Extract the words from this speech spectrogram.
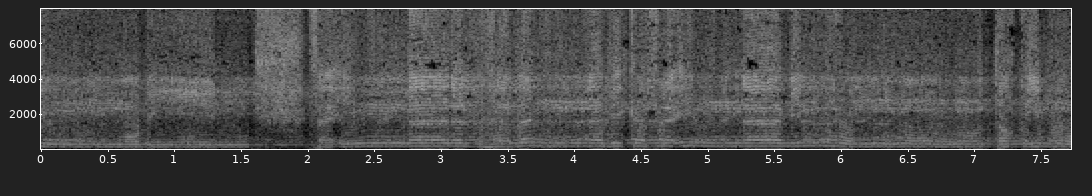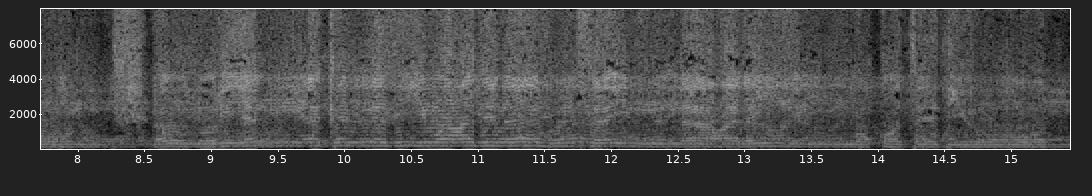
مبين؟ فإما نذهبن بك فإنا منهم منتقمون. أو نرينك الذي وعدناهم فإنا عليهم مقتدرون.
